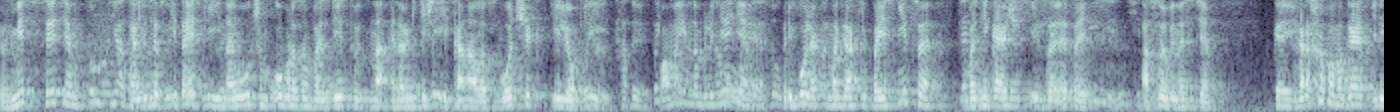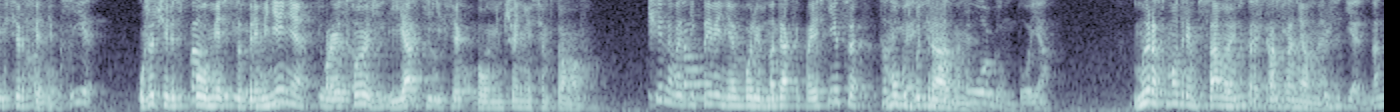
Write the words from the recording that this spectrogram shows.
Вместе с этим кардицепс китайский наилучшим образом воздействует на энергетические каналы почек и легких. По моим наблюдениям, при болях в ногах и пояснице, возникающих из-за этой особенности, хорошо помогает эликсир Феникс. Уже через полмесяца применения происходит яркий эффект по уменьшению симптомов. Причины возникновения боли в ногах и пояснице могут быть разными. Мы рассмотрим самые распространенные.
